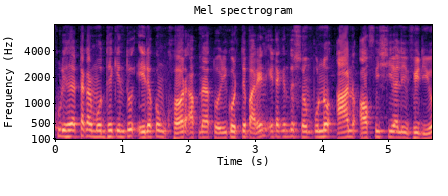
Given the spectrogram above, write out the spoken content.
কুড়ি হাজার টাকার মধ্যে কিন্তু এইরকম ঘর আপনারা তৈরি করতে পারেন। এটা কিন্তু সম্পূর্ণ আনঅফিসিয়ালি ভিডিও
